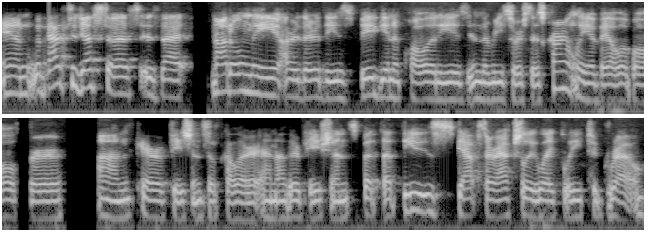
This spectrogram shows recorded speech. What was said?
And what that suggests to us is that not only are there these big inequalities in the resources currently available for um, care of patients of color and other patients, but that these gaps are actually likely to grow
